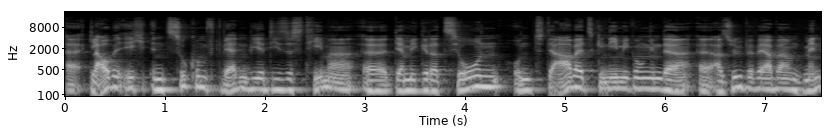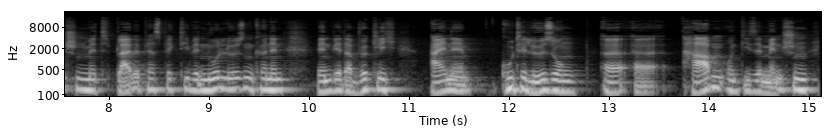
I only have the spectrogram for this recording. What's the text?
äh, glaube ich, in Zukunft werden wir dieses Thema äh, der Migration und der Arbeitsgenehmigungen der äh, Asylbewerber und Menschen mit Bleibeperspektive nur lösen können, wenn wir da wirklich eine gute Lösung äh, äh, haben und diese Menschen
